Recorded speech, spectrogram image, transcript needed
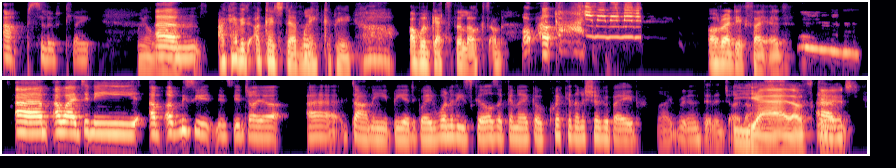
Absolutely. We'll um, ac hefyd, a gael sydd make-up i. Oh, we'll get to the looks. On, oh my uh, god! Already excited. Um, a wedyn ni, nes i, nes i enjoyo uh, Danny Beard gweud, one of these girls are going to go quicker than a sugar babe. I really did enjoy that. Yeah, that was um, good. Um,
